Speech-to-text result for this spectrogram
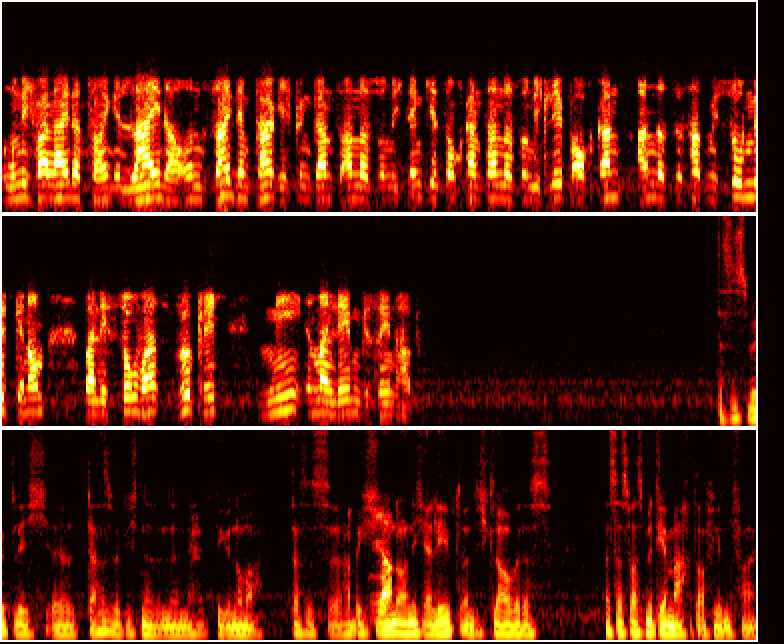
Und ich war leider Zeuge, leider. Und seit dem Tag, ich bin ganz anders und ich denke jetzt auch ganz anders und ich lebe auch ganz anders. Das hat mich so mitgenommen, weil ich sowas wirklich nie in meinem Leben gesehen habe. Das ist wirklich, äh, das ist wirklich eine, eine, heftige Nummer. Das ist, äh, habe ich Ja. so noch nicht erlebt und ich glaube, dass, dass das was mit dir macht, auf jeden Fall.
